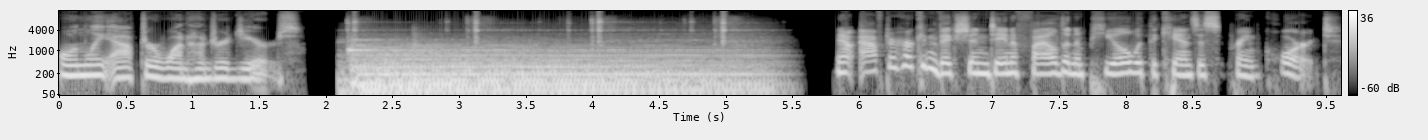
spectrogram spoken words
only after 100 years. Now, after her conviction, Dana filed an appeal with the Kansas Supreme Court.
